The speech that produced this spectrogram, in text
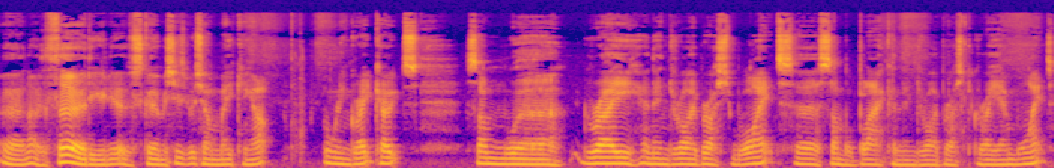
uh, no the third unit of skirmishes which I'm making up all in great coats. Some were grey and then dry brushed white uh, some were black and then dry brushed grey and white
